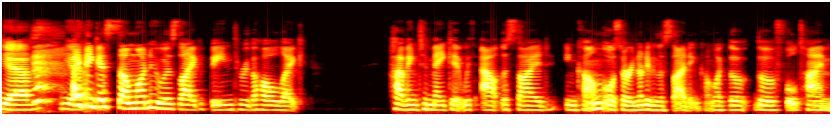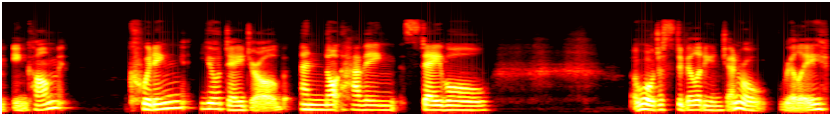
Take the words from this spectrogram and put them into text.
yeah. Yeah. I think as someone who has like been through the whole like having to make it without the side income, or sorry, not even the side income, like the the full-time income, quitting your day job and not having stable well, just stability in general, really.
